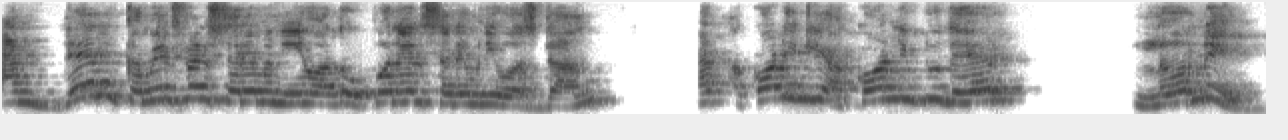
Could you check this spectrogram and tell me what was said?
And then commencement ceremony or the Upanayan ceremony was done. And accordingly, according to their learning,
